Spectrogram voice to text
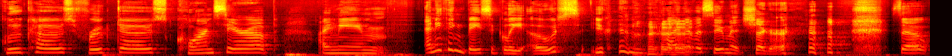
glucose, fructose, corn syrup, I mean, anything basically oats, you can kind of assume it's sugar. so,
